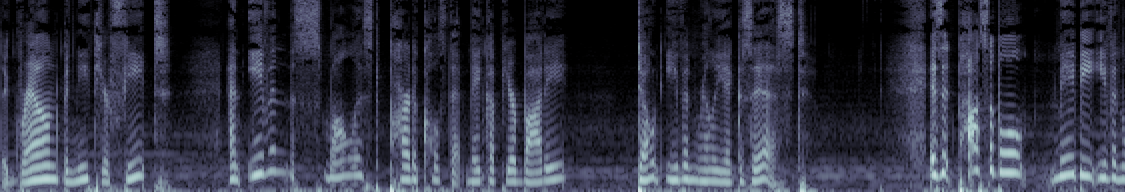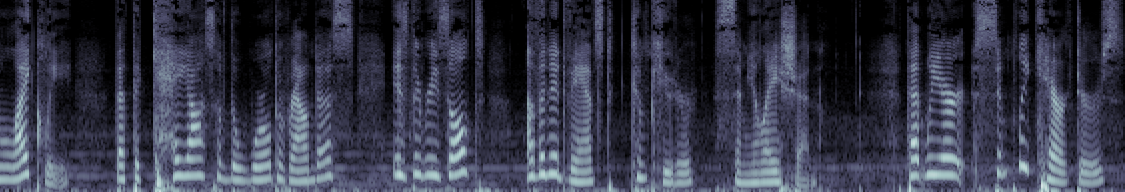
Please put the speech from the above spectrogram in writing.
the ground beneath your feet, and even the smallest particles that make up your body don't even really exist? Is it possible, maybe even likely, that the chaos of the world around us is the result of an advanced computer simulation? That we are simply characters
